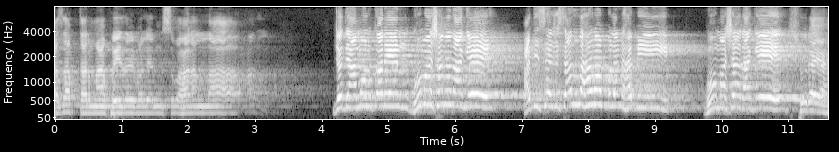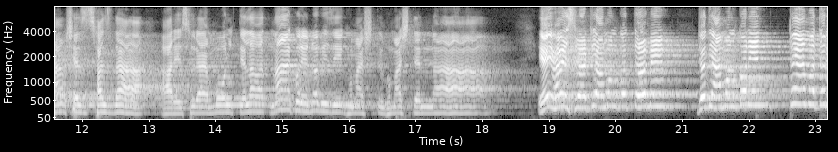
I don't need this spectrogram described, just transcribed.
আজাব তার মাফ হয়ে যাবে বলেন, সুবহানাল্লাহ। যদি আমল করেন, ঘুম আসানোর আগে, হাদিসে এসেছে, আল্লাহ রাব্বুল হাবিব ঘুম আসার আগে সুরায় সাজদা আর এই সুরায় মোল তেলাওয়াত না করে নবীজি ঘুমাস, ঘুমাসতেন না। এইভাবে সুরাটি আমল করতে হবে। যদি আমল করেন কেয়ামতের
